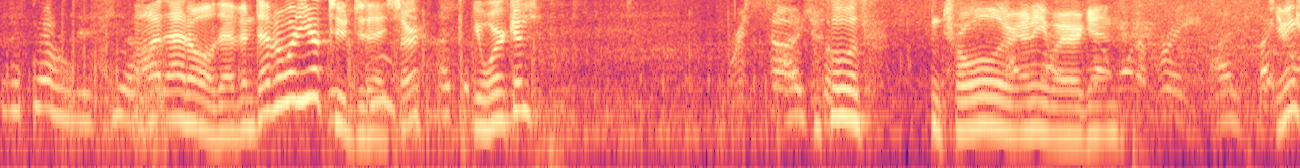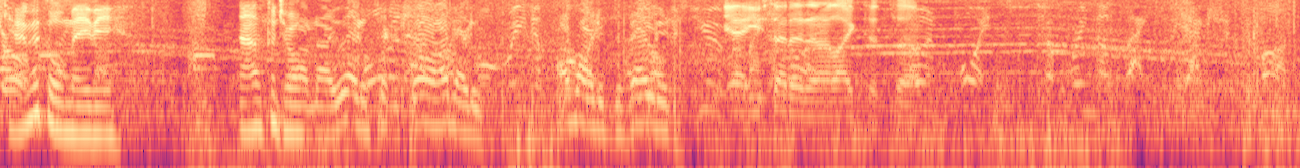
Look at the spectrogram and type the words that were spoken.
The dawn is here. Not at all, Devin. Devin, what are you up to today, sir? You working? Research. You cool with control or anywhere again? Don't wanna breathe. I see. You mean chemical, maybe? Nah, Oh control. no, you already took control. I've already, I've already devoted. Yeah, you said it, and I liked it. So Earn points to bring them back to the action commander.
